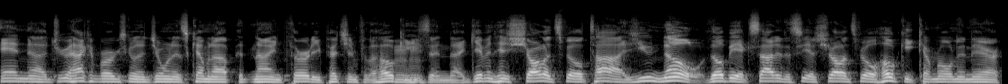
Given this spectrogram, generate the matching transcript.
And uh, Drue Hackenberg is going to join us coming up at 9.30 pitching for the Hokies. And uh, given his Charlottesville ties, you know they'll be excited to see a Charlottesville Hokie come rolling in there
